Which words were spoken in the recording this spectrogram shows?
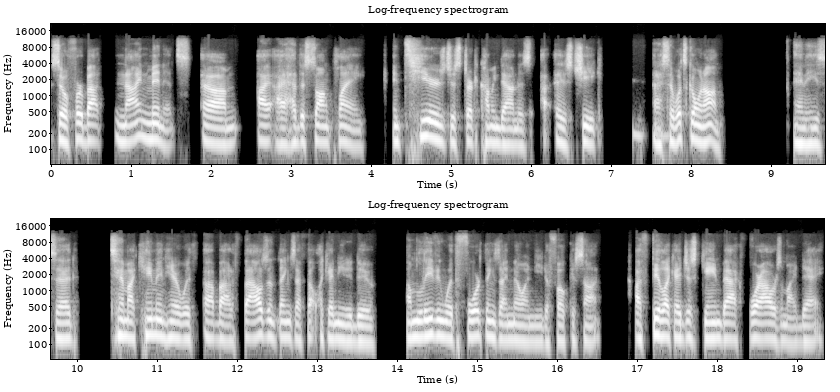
So for about nine minutes, um, I, I, had this song playing and tears just started coming down his, his cheek. And I said, What's going on? And he said, Tim, I came in here with about a thousand things I felt like I need to do. I'm leaving with four things I know I need to focus on. I feel like I just gained back four hours of my day.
